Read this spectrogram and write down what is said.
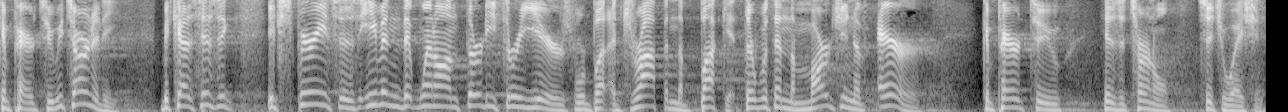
compared to eternity. Because his experiences, even that went on 33 years, were but a drop in the bucket. They're within the margin of error compared to his eternal situation.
